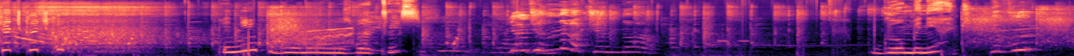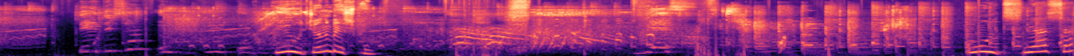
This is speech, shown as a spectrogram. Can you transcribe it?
Kaç kaç kaç. Beni niye Grom'u yalnız bıraktınız? Ya canına bak canına. Bu Grom beni yer ki. Ya vur. Değdirsen öldür. Yuh canı 5000. yersen.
